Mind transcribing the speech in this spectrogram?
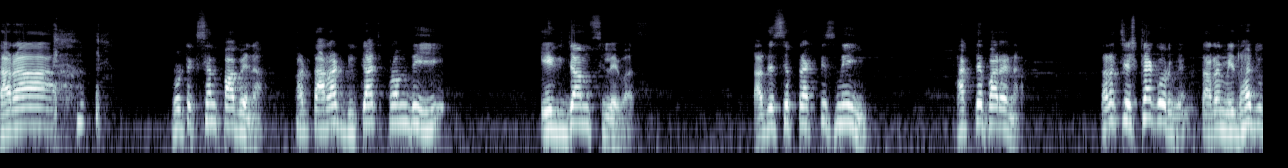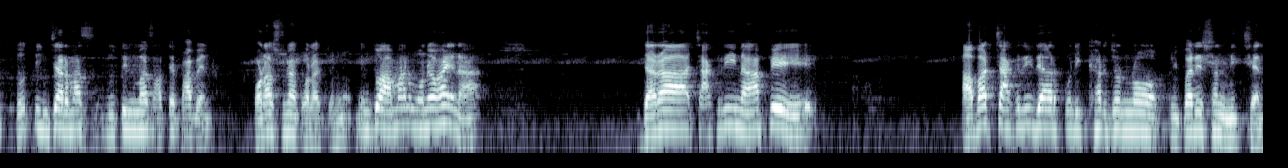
তারা প্রোটেকশন পাবে না। আর তারা detach from the exam syllabus তাদের সে প্র্যাকটিস নেই, থাকতে পারে না। তারা চেষ্টা করবেন তারা মেধাযুক্ত, তিন চার মাস, দু তিন মাস হাতে পাবেন পড়াশোনা করার জন্য। কিন্তু আমার মনে হয় না, যারা চাকরি না পেয়ে আবার চাকরি দেওয়ার পরীক্ষার জন্য প্রিপারেশন নিচ্ছেন,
